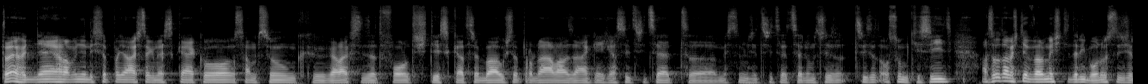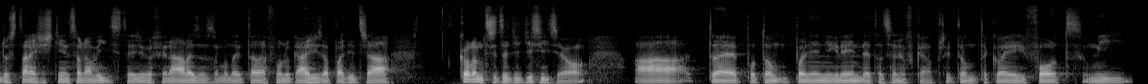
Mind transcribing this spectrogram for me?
To je hodně, hlavně když se podíváš, tak dneska jako Samsung Galaxy Z Fold 4 třeba už se prodává za nějakých asi 30, eh, myslím, že 37, 38 tisíc a jsou tam ještě velmi štědrý bonusy, že dostaneš ještě něco navíc, takže ve finále za samotný telefon dokážeš zaplatit třeba kolem 30 tisíc, jo. A to je potom úplně někde jinde ta cenovka. Přitom takový Fold umí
